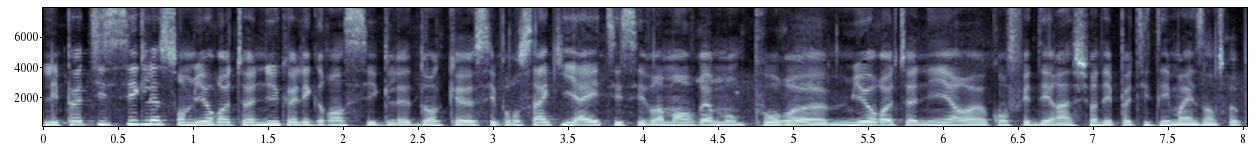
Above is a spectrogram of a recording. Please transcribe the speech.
les petits sigles sont mieux retenus que les grands sigles. Donc, c'est pour ça qu'il a été, c'est vraiment vraiment pour mieux retenir Confédération des petites et moyennes entreprises.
